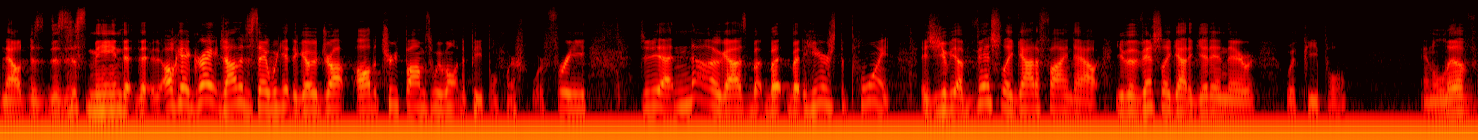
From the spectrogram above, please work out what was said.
Now, does, does this mean that, that, okay, great, Jonathan just said we get to go drop all the truth bombs we want to people. We're, we're free to do that. No, guys, but, but, but here's the point, is you've eventually got to find out. You've eventually got to get in there with people and live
